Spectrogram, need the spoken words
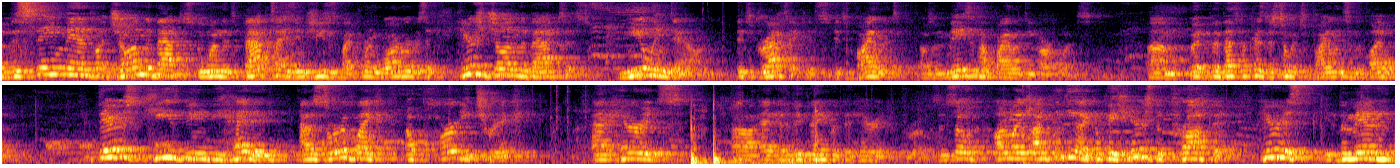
of the same man, John the Baptist, the one that's baptizing Jesus by pouring water over his head. Here's John the Baptist kneeling down. It's graphic, it's, it's violent. I was amazed at how violent the art was. Um, but, but that's because there's so much violence in the Bible there's he's being beheaded as sort of like a party trick at Herod's uh, at, at a big banquet that Herod throws. And so on my I'm thinking like, okay, here's the prophet. Here is the man who,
